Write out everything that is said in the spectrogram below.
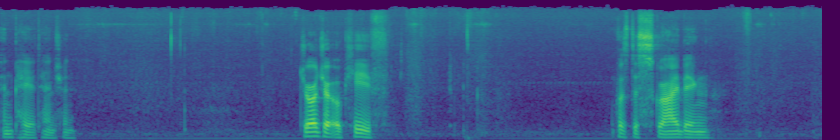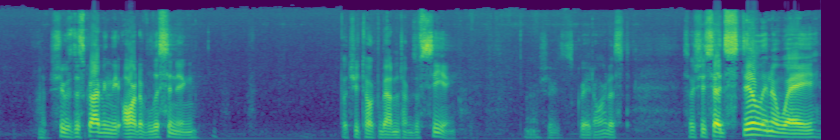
and pay attention. Georgia O'Keeffe was describing, she was describing the art of listening, but she talked about in terms of seeing. She was a great artist. So she said, Still, in a way,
